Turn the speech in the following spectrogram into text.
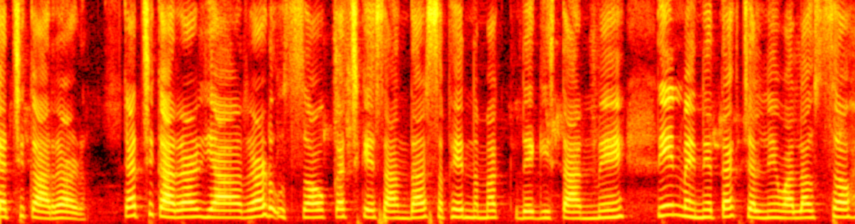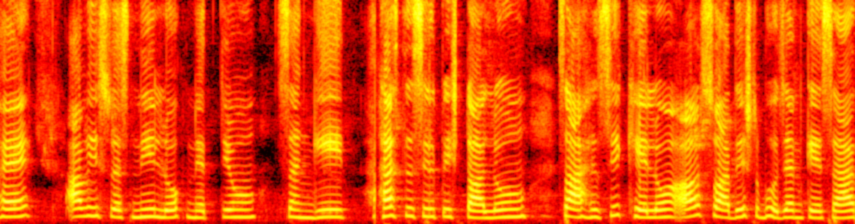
कच्छ का रण। कच्छ का रण या रण उत्सव कच्छ के शानदार सफ़ेद नमक रेगिस्तान में तीन महीने तक चलने वाला उत्सव है। अविश्वसनीय लोक नृत्यों, संगीत हस्तशिल्प स्टॉलों, साहसिक खेलों और स्वादिष्ट भोजन के साथ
